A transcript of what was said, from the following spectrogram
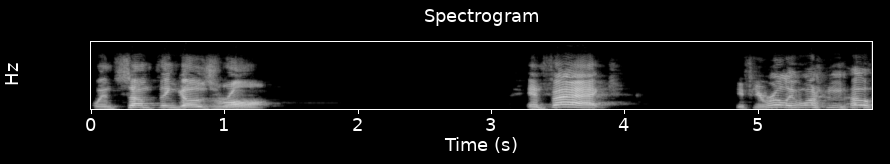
when something goes wrong. In fact, if you really want to know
